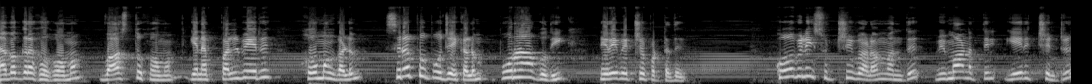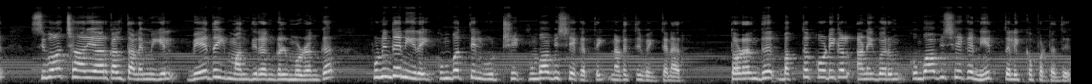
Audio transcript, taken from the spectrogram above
நவக்கிரக ஹோமம் வாஸ்து ஹோமம் என பல்வேறு ஹோமங்களும் சிறப்பு பூஜைகளும் பூர்ணாகுதி நிறைவேற்றப்பட்டது. கோவிலை சுற்றி வலம் வந்து விமானத்தில் ஏறிச் சென்று சிவாச்சாரியார்கள் தலைமையில் வேதை மந்திரங்கள் முழங்க புனித நீரை கும்பத்தில் ஊற்றி கும்பாபிஷேகத்தை நடத்தி வைத்தனர். தொடர்ந்து பக்த கோடிகள் அனைவரும் கும்பாபிஷேக நீர் தெளிக்கப்பட்டது.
